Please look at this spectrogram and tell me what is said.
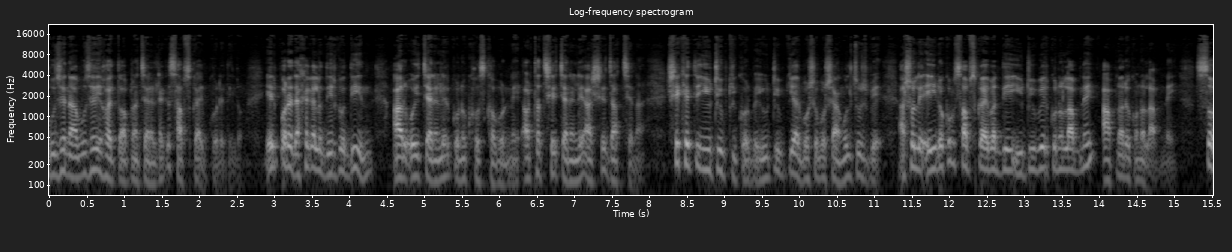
বুঝে না বুঝেই হয়তো আপনার চ্যানেলটাকে সাবস্ক্রাইব করে দিল। এরপরে দেখা গেল দীর্ঘদিন আর ওই চ্যানেলের কোনো খোঁজ খবর নেই, অর্থাৎ সে চ্যানেলে আর সে যাচ্ছে না। সেক্ষেত্রে ইউটিউব কি করবে? ইউটিউব কি আর বসে বসে আঙুল চুষবে? আসলে এই রকম সাবস্ক্রাইবার দিয়ে ইউটিউবের কোনো লাভ নেই, আপনারও কোনো লাভ নেই। সো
